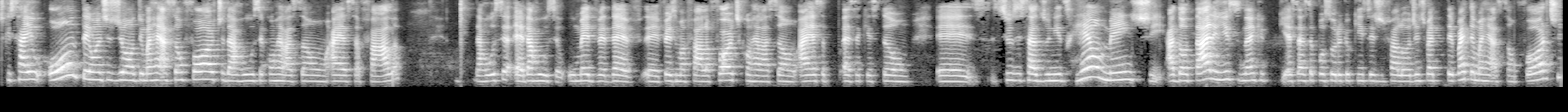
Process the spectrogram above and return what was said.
acho que saiu ontem ou antes de ontem uma reação forte da Rússia com relação a essa fala da Rússia, é da Rússia. O Medvedev é, fez uma fala forte com relação a essa, essa questão é, se os Estados Unidos realmente adotarem isso, né? Que, essa, essa postura que o Kissinger falou, a gente vai ter, vai ter uma reação forte,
